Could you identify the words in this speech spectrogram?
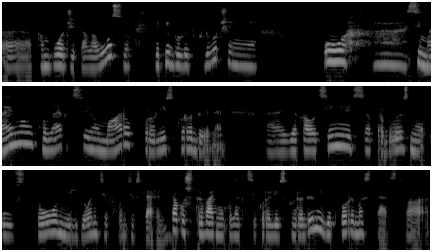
е, Камбоджі та Лаосу, які були включені у е, сімейну колекцію марок королівської родини. е, Яка оцінюється приблизно у 100 мільйонів фунтів стерлінгів. Також в приватній колекції королівської родини є твори мистецтва.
